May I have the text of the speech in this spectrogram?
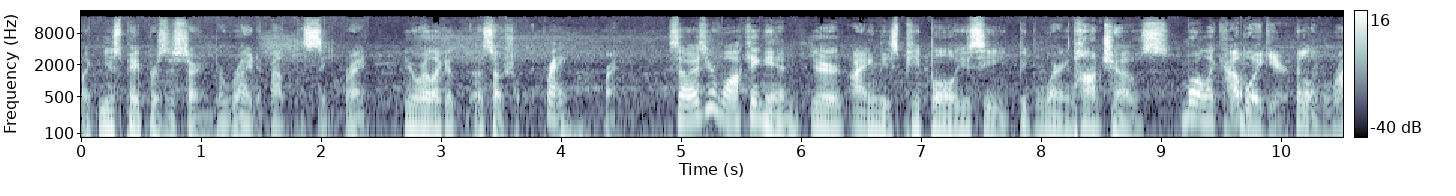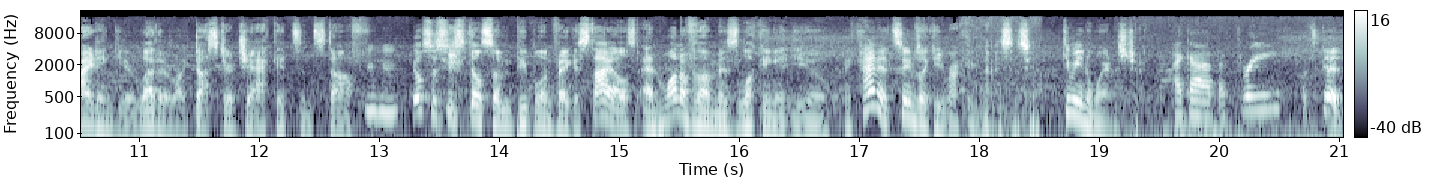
Like newspapers are starting to write about the scene, right? You were like a, a socialite. Right. Right. So as you're walking in, you're eyeing these people. You see people wearing ponchos, more like cowboy gear, kind of like riding gear, leather, like duster jackets and stuff. Mm-hmm. You also see still some people in Vegas styles, and one of them is looking at you. It kind of seems like he recognizes you. Give me an awareness check. I got a three. That's good.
